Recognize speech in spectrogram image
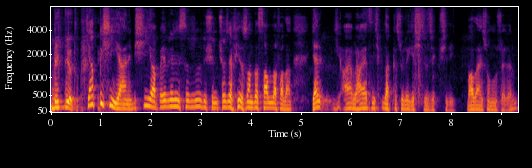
Bekliyordum. Yap bir şey yani. Bir şey yap. Evrenin sırrını düşün. Çözemiyorsan da salla falan. Yani abi hayatın hiçbir dakikası öyle geçiştirilecek bir şey değil. Vallahi en son bunu söylerim.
